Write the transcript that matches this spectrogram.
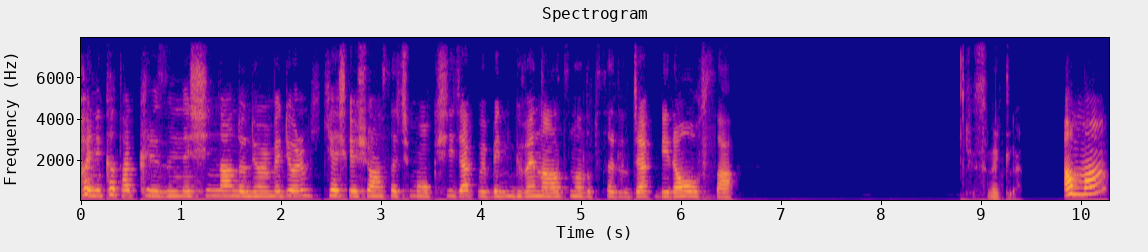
panik atak krizinin eşiğinden dönüyorum ve diyorum ki keşke şu an saçımı okşayacak ve beni güven altına alıp sarılacak biri olsa. Kesinlikle. Ama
